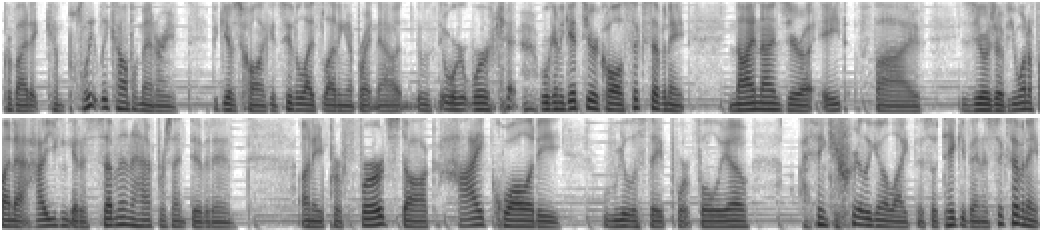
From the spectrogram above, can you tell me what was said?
provided completely complimentary. If you give us a call, I can see the lights lighting up right now. We're, we're, we're going to get to your call 678 990 8500. If you want to find out how you can get a 7.5% dividend on a preferred stock, high quality real estate portfolio, I think you're really going to like this. So take advantage. 678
